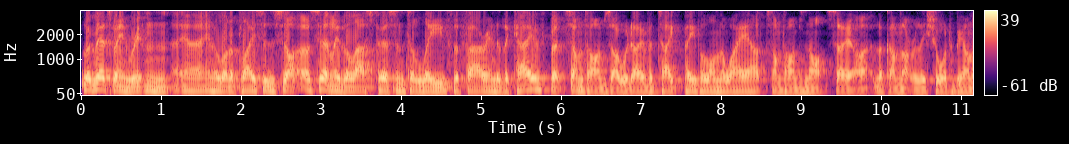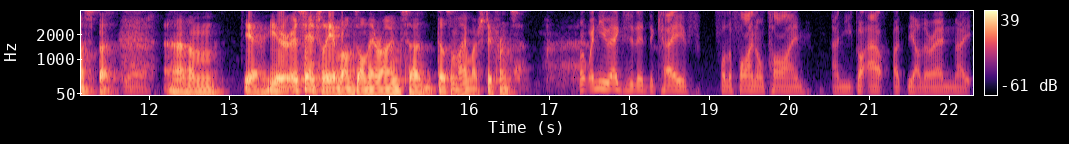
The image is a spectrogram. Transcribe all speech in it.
Look, that's been written uh, in a lot of places. I was certainly the last person to leave the far end of the cave, but sometimes I would overtake people on the way out, sometimes not. So, I, look, I'm not really sure to be honest, but yeah. Um, yeah, you're essentially everyone's on their own, so it doesn't make much difference. But when you exited the cave for the final time and you got out at the other end, mate,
